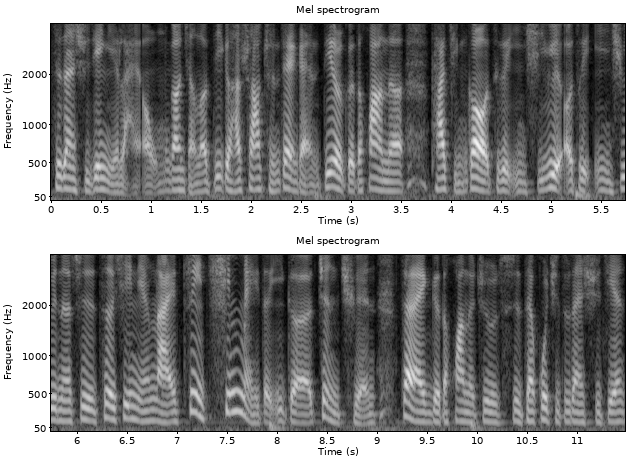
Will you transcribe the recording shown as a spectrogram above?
这段时间以来啊，我们刚刚讲到，第一个他刷存在感，第二个的话呢，他警告这个尹锡悦，啊，这个尹锡悦呢是这些年来最亲美的一个政权。再来一个的话呢，就是在过去这段时间，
